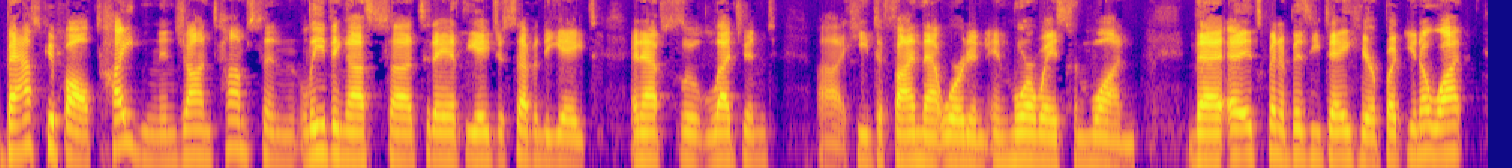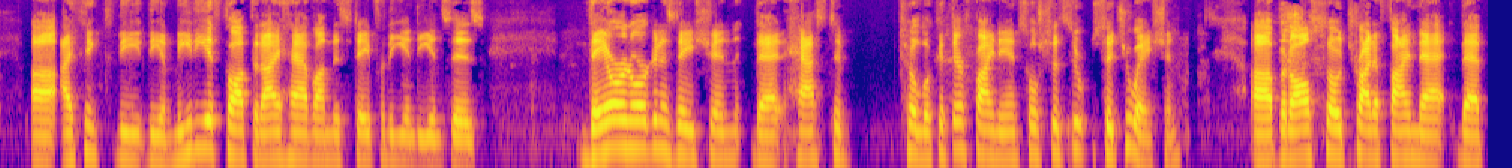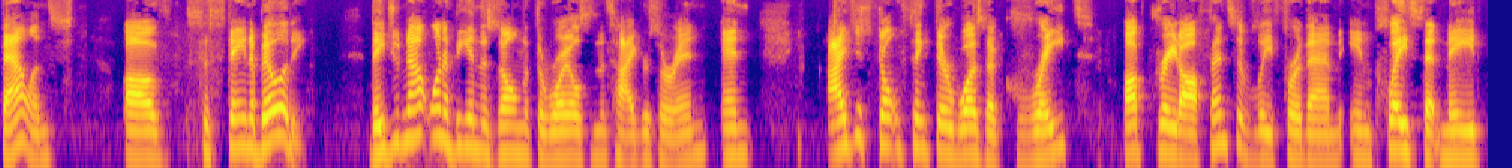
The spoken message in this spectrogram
basketball titan and John Thompson leaving us uh, today at the age of 78, an absolute legend. Uh, he defined that word in, in more ways than one. That uh, it's been a busy day here, but you know what? Uh, I think the the immediate thought that I have on this day for the Indians is they are an organization that has to to look at their financial situation, uh, but also try to find that that balance of sustainability. They do not want to be in the zone that the Royals and the Tigers are in, and I just don't think there was a great upgrade offensively for them in place that made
